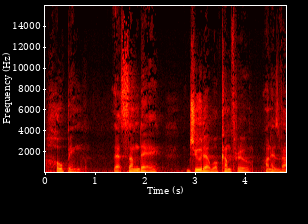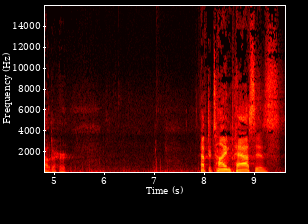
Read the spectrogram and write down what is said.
hoping that someday Judah will come through on his vow to her. After time passes,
